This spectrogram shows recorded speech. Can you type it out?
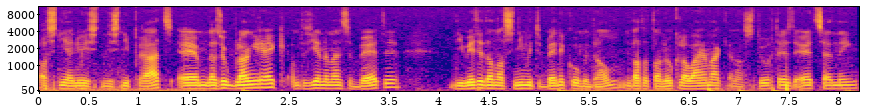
als het niet aan u is, dus niet praat. Ehm, dat is ook belangrijk om te zien aan de mensen buiten. Die weten dan dat ze niet moeten binnenkomen dan, omdat het dan ook lawaai maakt en dat stoort tijdens de uitzending.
